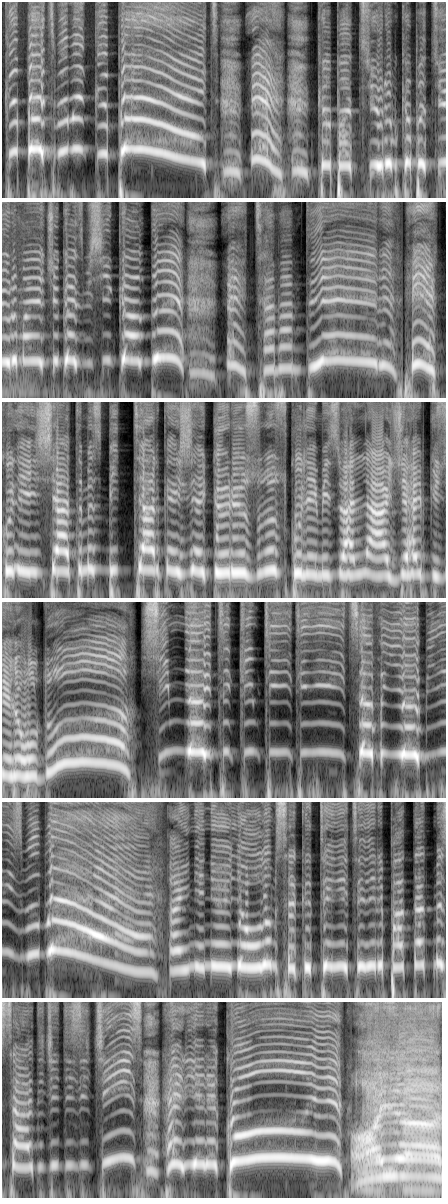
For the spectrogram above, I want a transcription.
Kapat baba kapat. Eh, kapatıyorum. Ay çok az bir şey kaldı. Eh, tamamdır. Eh, kule inşaatımız bitti arkadaşlar. Görüyorsunuz kulemiz valla acayip güzel oldu. Şimdi artık tüm TNT'leri etrafı yiyebiliriz baba. Aynen öyle oğlum. Sakın TNT'leri patlatma. Sadece dizeceğiz. Her yere koy. Hayır!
